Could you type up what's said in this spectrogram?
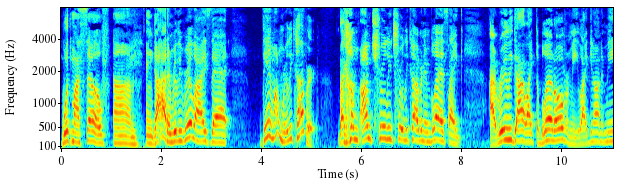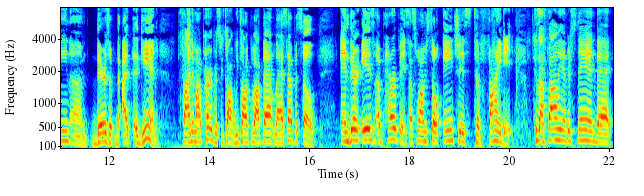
with myself um, and God and really realize that, damn, I'm really covered. Like I'm, I'm truly, truly covered and blessed. Like I really got like the blood over me. Like you know what I mean? Um, there's a I, again, finding my purpose. We talked we talked about that last episode. And there is a purpose. That's why I'm so anxious to find it. Because I finally understand that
